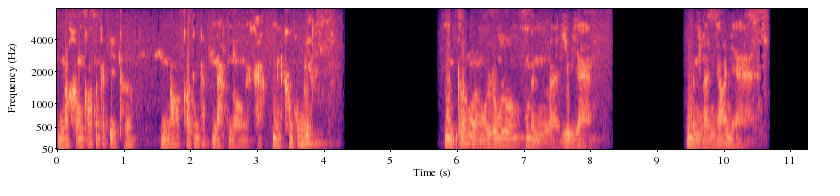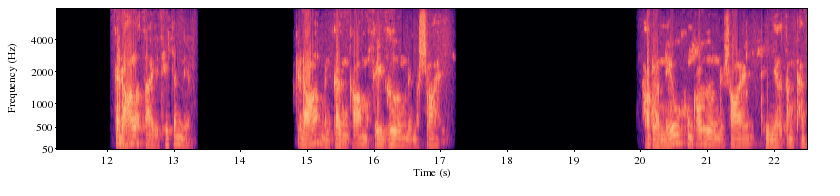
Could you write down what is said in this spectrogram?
nó không có tính cách dễ thương, nó có tính cách nạt nộ người khác, mình không có biết mình tưởng là luôn luôn, mình là dịu dàng, mình là nhỏ nhẹ. Cái đó là tại vì thiếu chánh niệm. Cái đó mình cần có một cái gương để mà soi. Hoặc là nếu không có gương để soi thì nhờ tăng thân.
